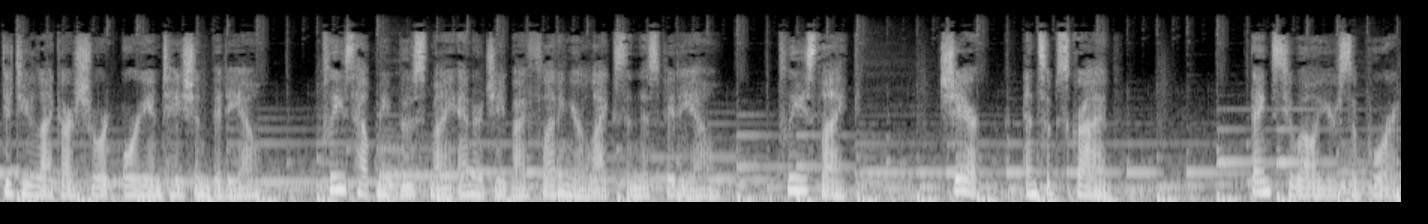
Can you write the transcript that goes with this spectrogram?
Did you like our short orientation video? Please help me boost my energy by flooding your likes in this video. Please like, share, and subscribe. Thanks to all your support.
